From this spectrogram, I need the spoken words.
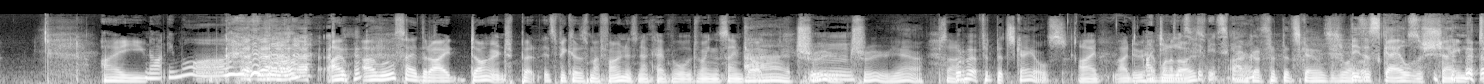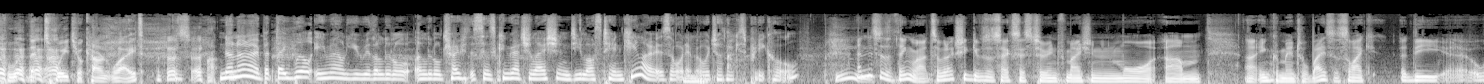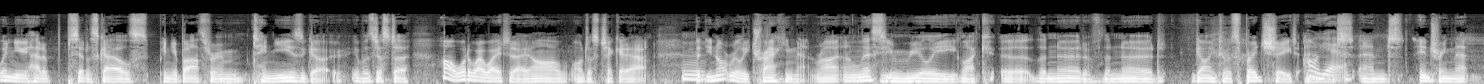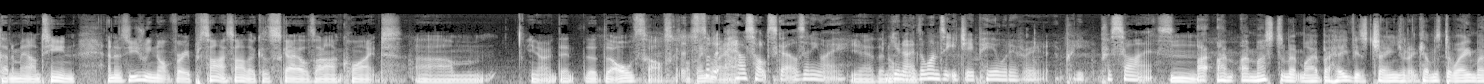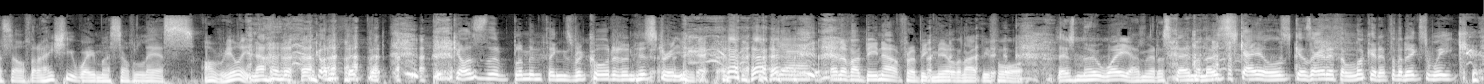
I Not anymore. I, I will say that I don't, but it's because my phone is now capable of doing the same job. Ah, true, Mm. true, yeah. So- what about Fitbit scales? I, I do I have do one of those. Fitbit scales. I've got Fitbit scales as well. These are scales of shame that, tw- that tweet your current weight. No, no, no. But they will email you with a little a little trophy that says "Congratulations, you lost ten kilos" or whatever, Mm. which I think is pretty cool. And this is the thing, right? So it actually gives us access to information in a more um, uh, incremental basis. Like the uh, when you had a set of scales in your bathroom ten years ago, it was just a oh, what do I weigh today? Oh, I'll just check it out. Mm. But you're not really tracking that, right? Unless you're Mm. really like uh, the nerd of the nerd. Going to a spreadsheet and, Oh, yeah. and entering that, that amount in, and it's usually not very precise either because scales are quite, um, you know, they're- the the old style scales. It's sort of household scales, anyway. Yeah, they're not. You know, really- the ones at your GP or whatever are pretty precise. Mm. I, I, I must admit, my behaviour's changed when it comes to weighing myself. That I actually weigh myself less. oh, really? No, I've got a Fitbit because the blooming thing's recorded in history. yeah. and if I've been out for a big meal the night before, there's no way I'm going to stand on those scales because I'm going to have to look at it for the next week.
